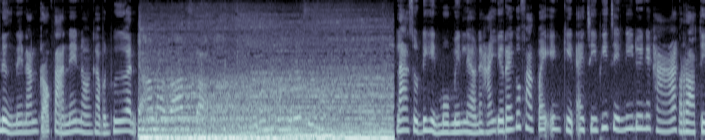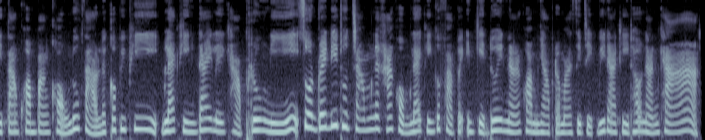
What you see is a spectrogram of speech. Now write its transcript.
หนึ่งในนั้น Rockstar แน่นอนค่ะเพื่อนๆ ล่าสุดได้เห็นโมเมนต์แล้วนะคะ อย่างไรก็ฝากไปเอนเกจไอจีพี่เจนนี่ด้วยนะคะ รอติดตามความปังของลูกสาวและก็พี่ๆ Blackpink ได้เลยค่ะพรุ่งนี้ ส่วน Ready to Jump นะคะ ของ Blackpink ก็ฝากไปเอ็นเกจด้วยนะ ความยาวประมาณ 17 วินาทีเท่านั้นค่ะ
